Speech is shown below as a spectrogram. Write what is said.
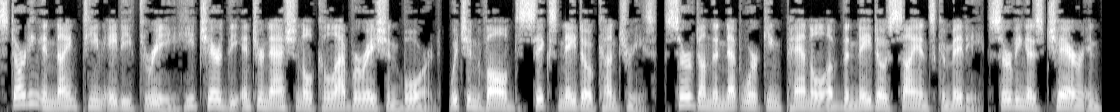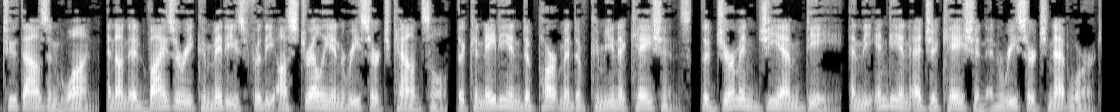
Starting in 1983 he chaired the International Collaboration Board, which involved six NATO countries, served on the networking panel of the NATO Science Committee serving as chair in 2001, and on advisory committees for the Australian Research Council, the Canadian Department of Communications, the German GMD, and the Indian Education and Research Network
